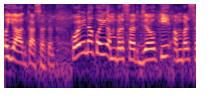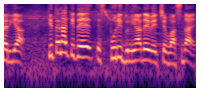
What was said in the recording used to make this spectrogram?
ਉਹ ਯਾਦ ਕਰ ਸਕਣ। ਕੋਈ ਨਾ ਕੋਈ ਅੰਮ੍ਰਿਤਸਰ ਜੋ ਕਿ ਅੰਮ੍ਰਿਤਸਰੀਆ ਕਿਤੇ ਨਾ ਕਿਤੇ ਇਸ ਪੂਰੀ ਦੁਨੀਆ ਦੇ ਵਿੱਚ ਵੱਸਦਾ ਹੈ।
